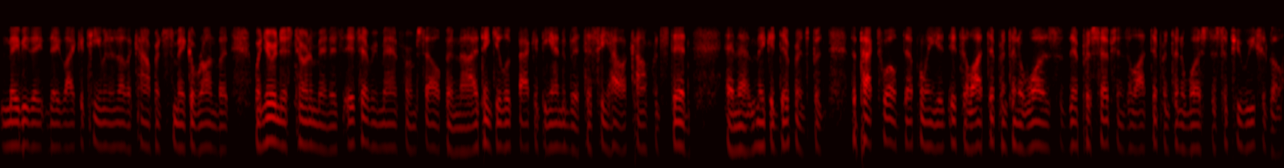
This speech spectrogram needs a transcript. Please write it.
maybe they they like a team in another conference to make a run, but when you're in this tournament, it's it's every man for himself, and uh, I think you look back at the end of it to see how a conference did, and uh, make a difference. But the Pac-12 definitely, it, it's a lot different than it was. Their perception's a lot different than it was just a few weeks ago.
